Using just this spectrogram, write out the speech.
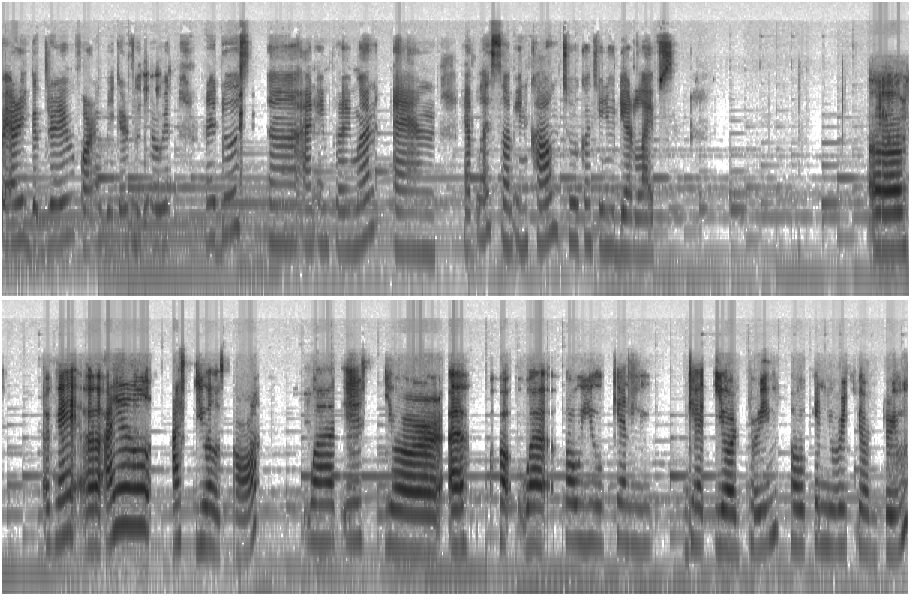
very good dream for a bigger future with reduced uh, unemployment and at least some income to continue their lives. Uh, okay uh, i'll ask you also what is your uh, how what how you can get your dream how can you reach your dream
